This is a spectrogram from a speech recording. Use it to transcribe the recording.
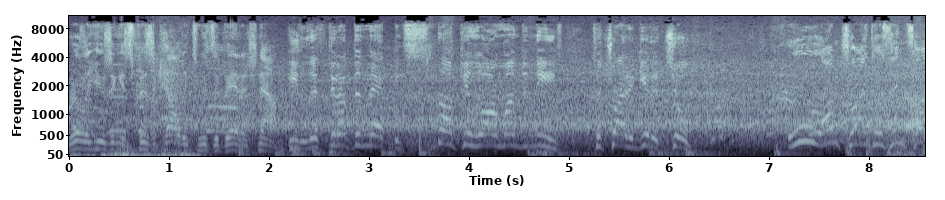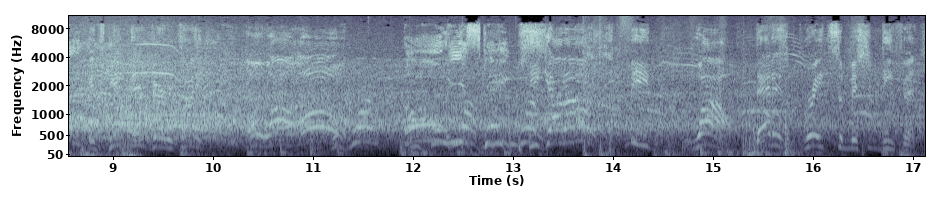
Really using his physicality to his advantage now. He lifted up the neck and snuck his arm underneath to try to get a choke. Ooh, arm triangles in tight. It's getting in very tight. Oh, wow. Oh! Oh, he escapes. He got out. I mean, wow. That is great submission defense.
